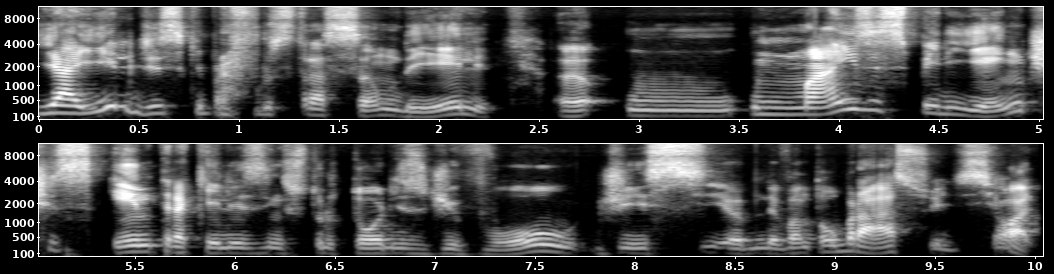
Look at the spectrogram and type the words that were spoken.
E aí ele disse que, para frustração dele, uh, o, o, mais experientes entre aqueles instrutores de voo disse, levantou o braço e disse: Olha,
